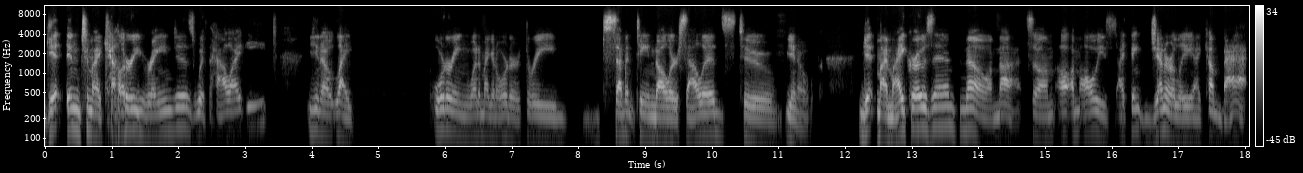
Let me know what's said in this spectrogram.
get into my calorie ranges with how I eat, you know, like ordering what am I going to order? Three $17 salads to, you know, get my micros in? No i'm not. So i'm i'm always i think generally i come back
